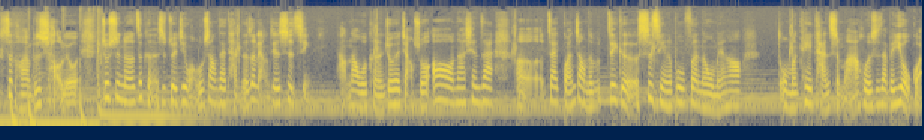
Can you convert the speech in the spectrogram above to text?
这个好像不是潮流，就是呢，这可能是最近网络上在谈的这两件事情。好，那我可能就会讲说，哦，那现在呃，在馆长的这个事情的部分呢，我们要我们可以谈什么啊？或者是在被诱拐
